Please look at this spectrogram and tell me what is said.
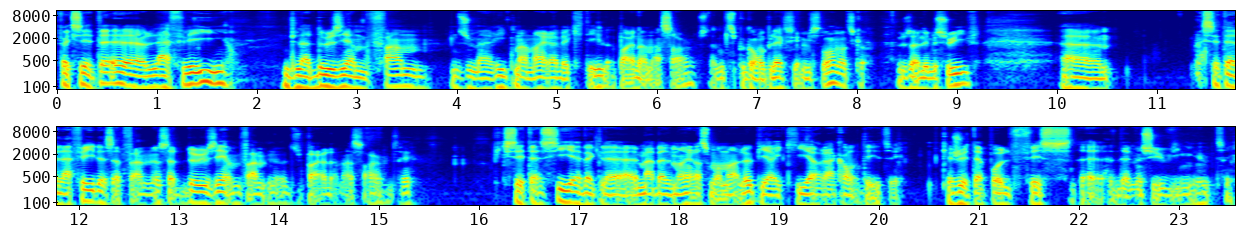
fait que c'était euh, la fille de la deuxième femme du mari que ma mère avait quitté le père de ma soeur c'est un petit peu complexe comme histoire en tout cas vous allez me suivre euh, c'était la fille de cette femme-là, cette deuxième femme-là du père de ma soeur, tu sais. Puis qui s'est assis avec ma belle-mère à ce moment-là, puis qui a raconté, tu sais, que j'étais pas le fils de, Monsieur Vigneux, tu sais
